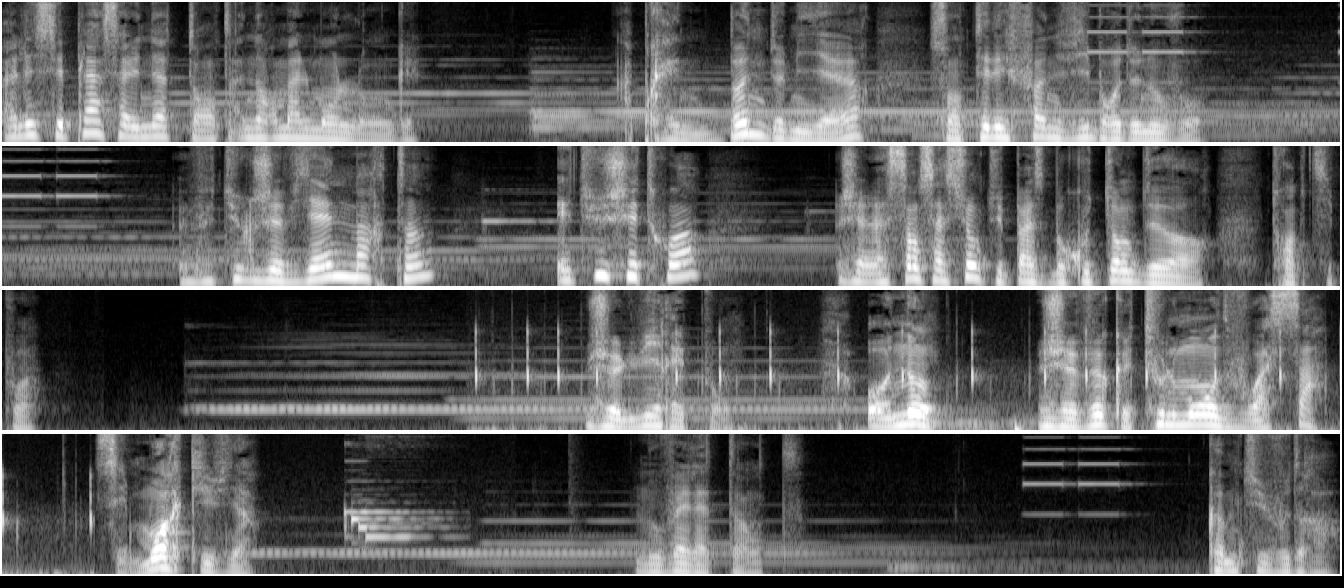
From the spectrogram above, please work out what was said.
a laissé place à une attente anormalement longue. Après une bonne demi-heure, son téléphone vibre de nouveau. Veux-tu que je vienne, Martin? Es-tu chez toi? J'ai la sensation que tu passes beaucoup de temps dehors. Trois petits points. Je lui réponds. Oh non, je veux que tout le monde voie ça. C'est moi qui viens. Nouvelle attente. Comme tu voudras.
